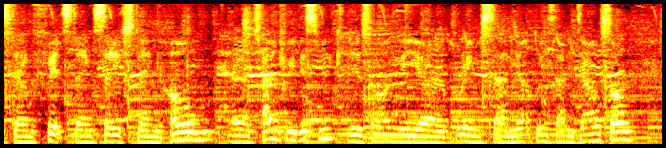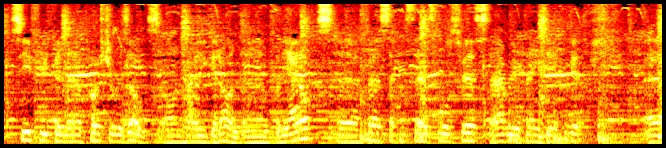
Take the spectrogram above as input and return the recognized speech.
Staying fit, staying safe, staying home. Uh, challenge for you this week is on the uh, Bring Sally Up, Bring Sally Down song. See if you can uh, post your results on how you get on. Um, for the adults, uh, first, second, third, fourth, fifth, however you're playing team cricket. Uh,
